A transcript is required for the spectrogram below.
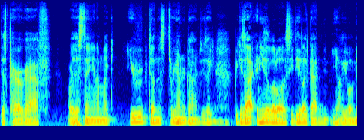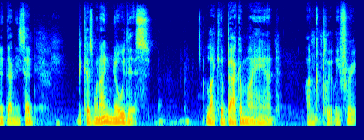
this paragraph or this thing. And i'm like you've done this 300 times. He's like because i and he's a little ocd like that and you know he'll admit that and he said because when i know this like the back of my hand i'm completely free.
